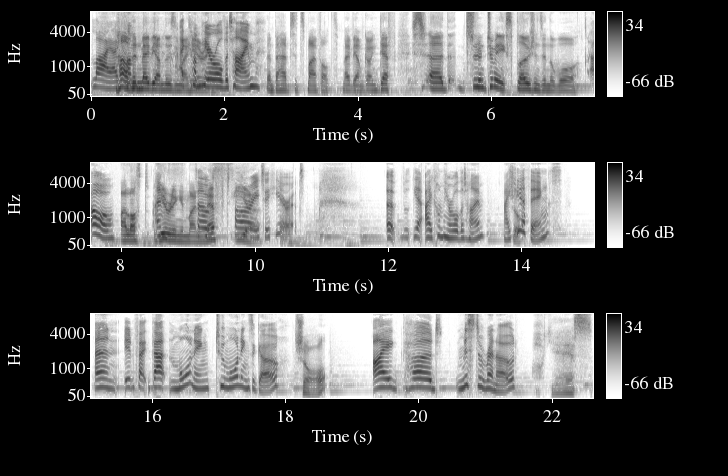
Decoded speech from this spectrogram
lie. I oh, come, then maybe I'm losing my hearing. I come hearing. here all the time. Then perhaps it's my fault. Maybe I'm going deaf. Uh, too, too many explosions in the war. Oh, I lost I'm hearing in my so left sorry ear. Sorry to hear it. Uh, yeah, I come here all the time. I Sure. hear things. And in fact, that morning, two mornings ago, Sure. I heard Mr. Renauld. Oh, yes.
